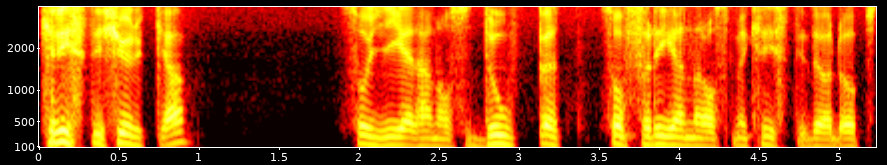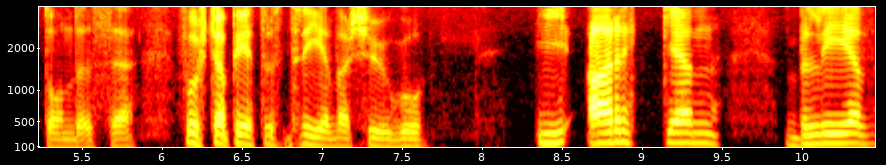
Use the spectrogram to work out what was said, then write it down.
Kristi kyrka, så ger han oss dopet som förenar oss med Kristi död och uppståndelse. Första Petrus 3, vers 20. I arken blev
